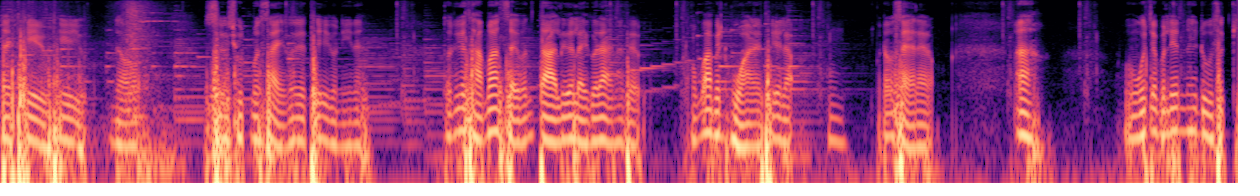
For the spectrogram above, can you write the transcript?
ได้เท่อยู่เท่อยู่ เดี๋ยวซื้อชุดมาใส่ก็จะเท่กว่านี้นะตัวนี้ก็สามารถใส่แว่นตาหรืออะไรก็ได้นะแต่ผมว่าเป็นหัวเนี่ยเท่แล้วอืมไม่ต้องใส่อะไรหรอก อะ ผมก็จะไปเล่นให้ดูสักเก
